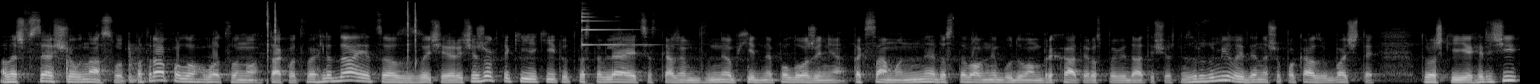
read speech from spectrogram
Але ж все, що в нас от потрапило, от воно так от виглядає. Це зазвичай речажок такий, який тут виставляється, скажімо, в необхідне положення. Так само не доставав, не буду вам брехати, розповідати щось незрозуміле. Єдине, що показую, бачите, трошки є гіржі.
